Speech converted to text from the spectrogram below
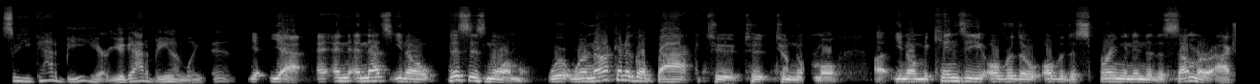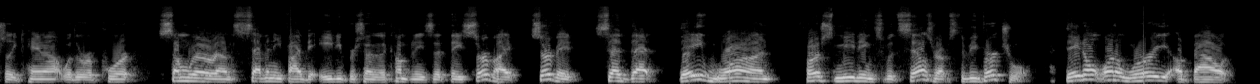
So you got to be here. You got to be Mhm. on LinkedIn. Yeah, yeah, and and that's you know this is normal. We're we're not going to go back to to to normal. Uh, you know, McKinsey over the over the spring and into the summer actually came out with a report. Somewhere around seventy five to eighty percent of the companies that they surveyed surveyed said that they want first meetings with sales reps to be virtual. They don't want to worry about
